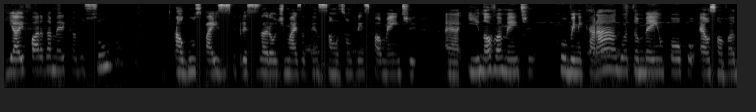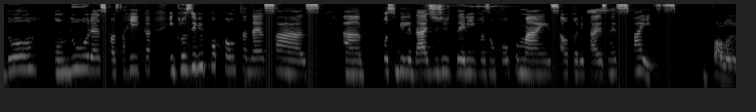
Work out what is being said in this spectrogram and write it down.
E aí, fora da América do Sul, alguns países que precisarão de mais atenção são principalmente, é, e novamente, Cuba e Nicarágua, também um pouco El Salvador, Honduras, Costa Rica, inclusive por conta dessas uh, possibilidades de derivas um pouco mais autoritárias nesses países. E Paulo,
